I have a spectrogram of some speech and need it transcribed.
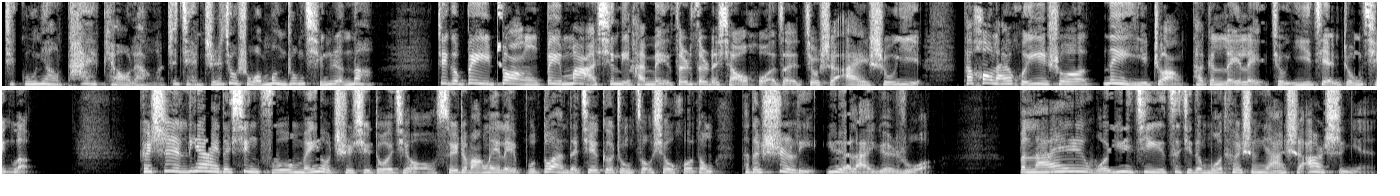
这姑娘太漂亮了，这简直就是我梦中情人呐！这个被撞、被骂、心里还美滋滋的小伙子，就是艾书义。他后来回忆说，那一撞，他跟磊磊就一见钟情了。可是恋爱的幸福没有持续多久，随着王磊磊不断的接各种走秀活动，他的视力越来越弱。本来我预计自己的模特生涯是二十年，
